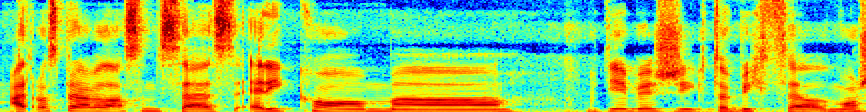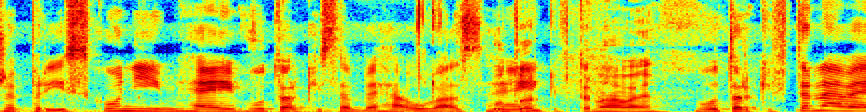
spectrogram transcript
a rozprávala som sa s Erikom kde beží, kto by chcel, môže prísť ku ním, hej, v útorky sa beha u vás, hej? V útorky v Trnave. V útorky v Trnave,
